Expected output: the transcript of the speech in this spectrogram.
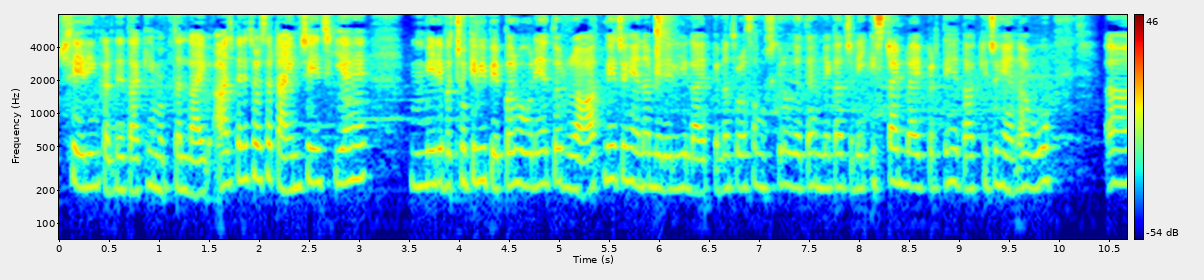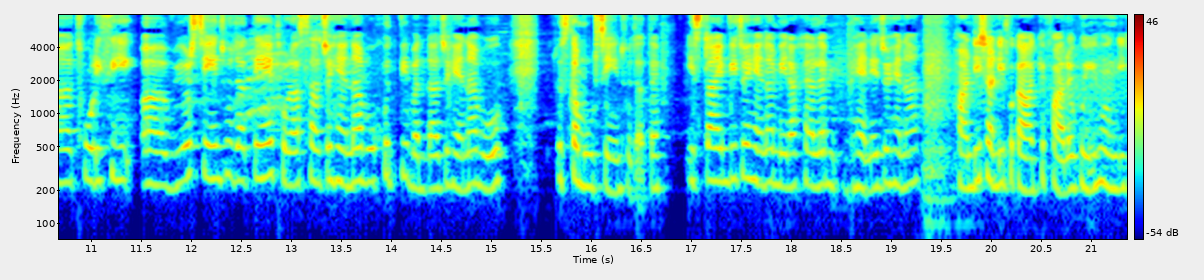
शेयरिंग कर दें ताकि हम अपना लाइव आज मैंने थोड़ा सा टाइम चेंज किया है। मेरे बच्चों के भी पेपर हो रहे हैं तो रात में जो है ना मेरे लिए लाइव करना थोड़ा सा मुश्किल हो जाता है। हमने कहा, चलिए, इस टाइम लाइव करते हैं ताकि जो है ना वो थोड़ी सी व्यूअर्स चेंज हो जाते हैं। थोड़ा सा जो है ना वो ख़ुद भी बंदा जो है ना वो, उसका मूड चेंज हो जाता है। इस टाइम भी जो है ना मेरा ख्याल है, बहनें जो है ना हांडी शांडी पका के फ़ारग हुई होंगी।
